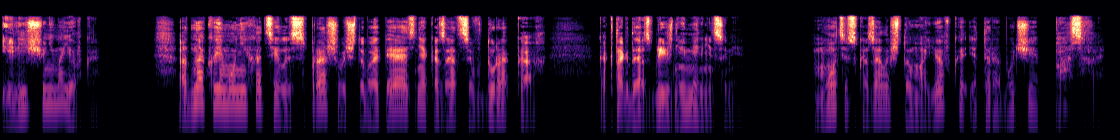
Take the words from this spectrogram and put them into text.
Или еще не маевка? Однако ему не хотелось спрашивать, чтобы опять не оказаться в дураках, как тогда с ближними мельницами. Мотя сказала, что маевка — это рабочая Пасха.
